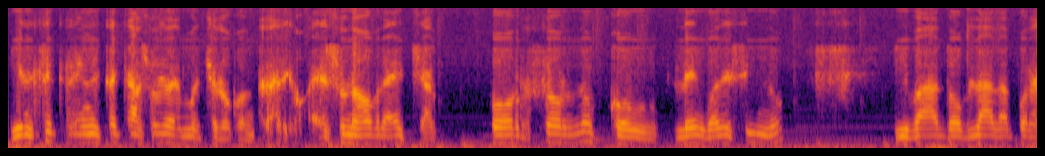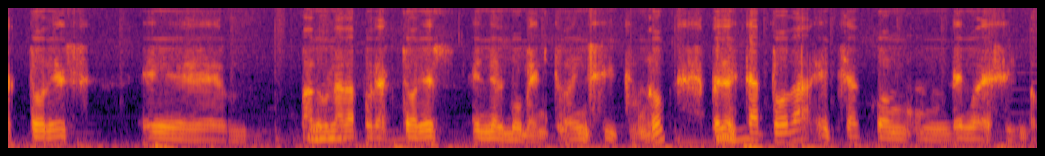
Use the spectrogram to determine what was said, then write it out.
Y en este, en este caso lo hemos hecho lo contrario. Es una obra hecha por sordos con lengua de signo y va doblada por actores eh, va doblada por actores en el momento, in situ, ¿no? Pero está toda hecha con lengua de signo.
